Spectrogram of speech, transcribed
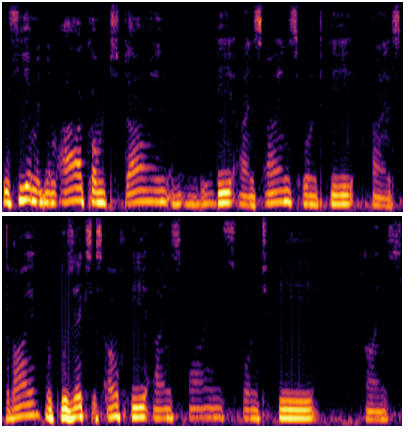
Q4 mit einem A kommt dahin und mit einem B E11 und E13 und Q6 ist auch E11 und E 1,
